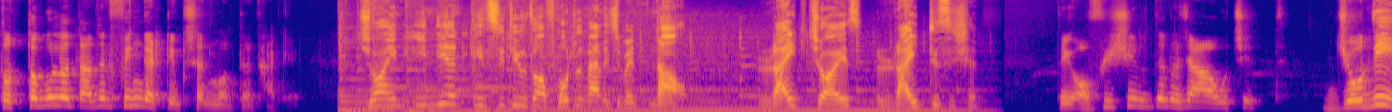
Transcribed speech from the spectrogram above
তথ্যগুলো তাদের ফিঙ্গার টিপসের মধ্যে থাকে। Join Indian Institute of hotel management now right choice right decision এই অফিসিয়ালদেরও যাওয়া উচিত। যদি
